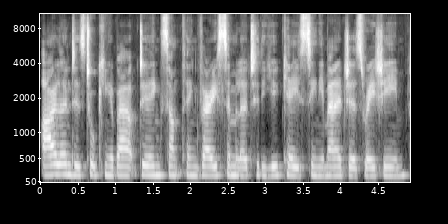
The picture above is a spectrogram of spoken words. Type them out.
Ireland is talking about doing something very similar to the UK's senior managers regime.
